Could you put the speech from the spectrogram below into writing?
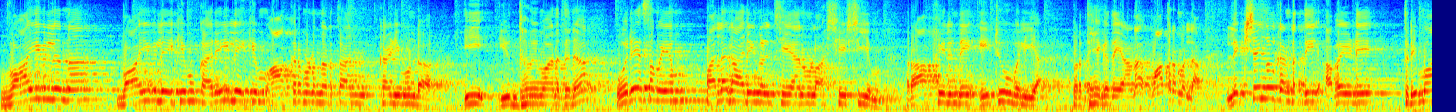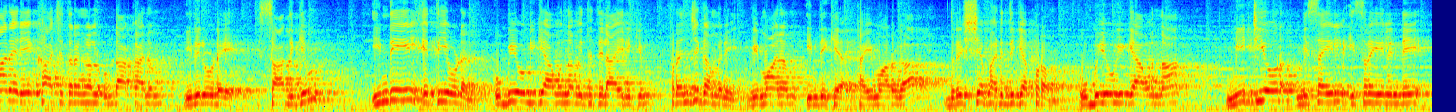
വായുവിൽ നിന്ന് വായുവിലേക്കും കരയിലേക്കും ആക്രമണം നടത്താൻ കഴിവുണ്ട്. ഈ യുദ്ധവിമാനത്തിന് ഒരേ സമയം പല കാര്യങ്ങൾ ചെയ്യാനുള്ള ശേഷിയും റാഫേലിന്റെ ഏറ്റവും വലിയ പ്രത്യേകതയാണ്. മാത്രമല്ല ലക്ഷ്യങ്ങൾ കണ്ടെത്തി അവയുടെ ത്രിമാന രേഖാചിത്രങ്ങൾ ഉണ്ടാക്കാനും ഇതിലൂടെ സാധിക്കും. ഇന്ത്യയിൽ എത്തിയ ഉടൻ ഉപയോഗിക്കാവുന്ന വിധത്തിലായിരിക്കും ഫ്രഞ്ച് കമ്പനി വിമാനം ഇന്ത്യയ്ക്ക് കൈമാറുക. ദൃശ്യപരിധിക്കപ്പുറം ഉപയോഗിക്കാവുന്ന മീറ്റിയോർ മിസൈൽ ഇസ്രയേലിന്റെ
